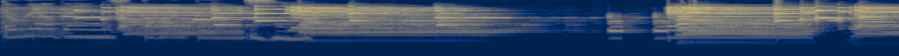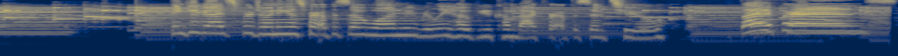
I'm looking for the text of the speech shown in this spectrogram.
the real things, the hard things. Thank you guys for joining us for episode one. We really hope you come back for episode two. Bye, friends!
